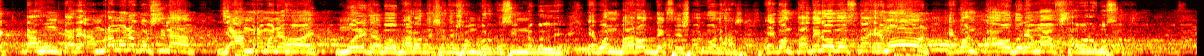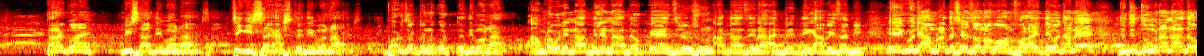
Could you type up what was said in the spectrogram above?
একটা হুঙ্কারে আমরা মনে করছিলাম যে আমরা মনে হয় মরে যাব, ভারতের সাথে সম্পর্ক ছিন্ন করলে। এখন ভারত দেখছে সর্বনাশ। এখন তাদের অবস্থা এমন, এখন পাও ধরে মাফ চাওয়ার অবস্থা। তারা কয়, ভিসা দিব না, চিকিৎসায় আসতে দিব না, পর্যটন করতে দিব না। আমরা বলি, না দিলে না দেও, পেঁয়াজ, রসুন, আদা, জিরা এভরিথিং আবি যাবি এইগুলি আমরা দেশের জনগণ ফলাইতেও জানে। যদি তোমরা না দেও,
